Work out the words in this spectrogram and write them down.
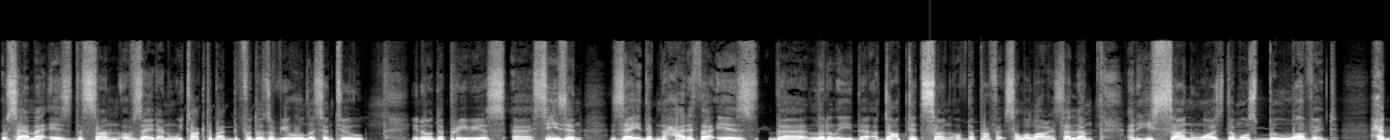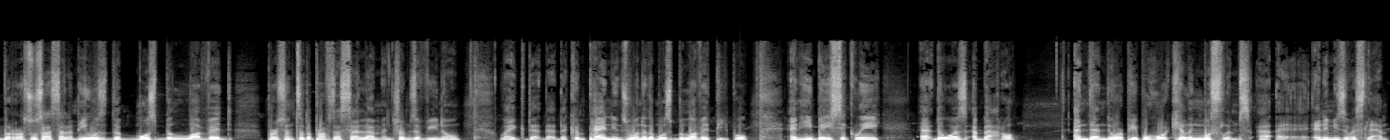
Osama is the son of Zayd, and we talked about. For those of you who listened to, you know, the previous uh, season, Zayd ibn Haritha is the literally the adopted son of the Prophet sallallahu alaihi wasallam, and his son was the most beloved. Rasul He was the most beloved person to the Prophet ﷺ in terms of you know, like the, the, the companions, one of the most beloved people, and he basically uh, there was a battle and then there were people who were killing Muslims, uh, uh, enemies of Islam.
